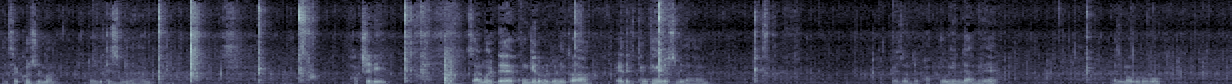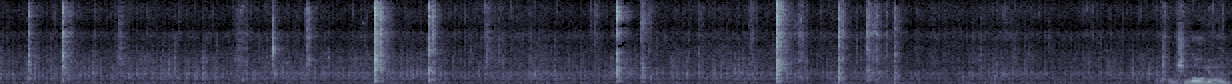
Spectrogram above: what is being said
한세 큰술만 더 넣겠습니다. 확실히 삶을 때 콩기름을 넣으니까 애들이 탱탱해졌습니다. 그래서 이제 확 졸인 다음에 마지막으로 싱거우면.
